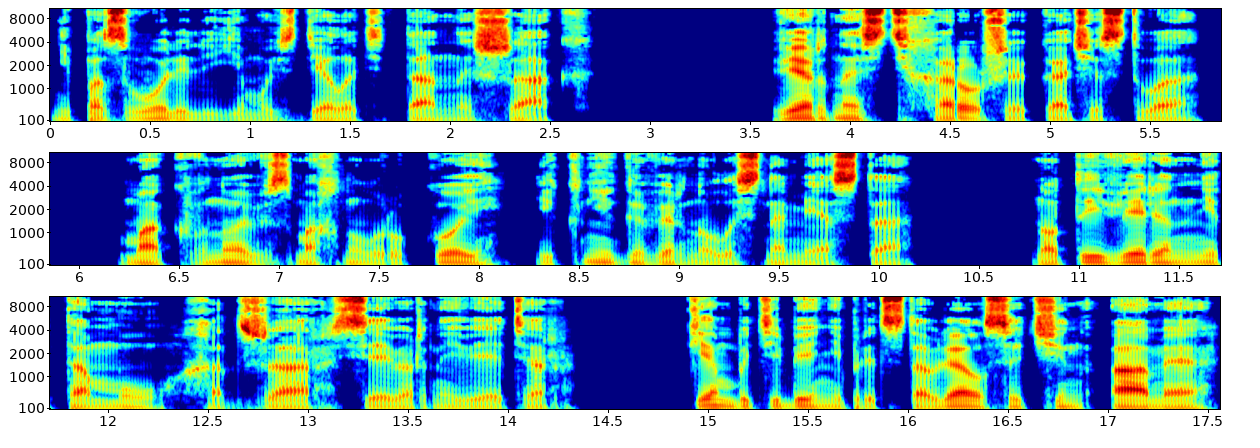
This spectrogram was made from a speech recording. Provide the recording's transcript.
не позволили ему сделать данный шаг. Верность — хорошее качество. Маг вновь взмахнул рукой, и книга вернулась на место. Но ты верен не тому, Хаджар, Северный Ветер. Кем бы тебе ни представлялся Чин Аме,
